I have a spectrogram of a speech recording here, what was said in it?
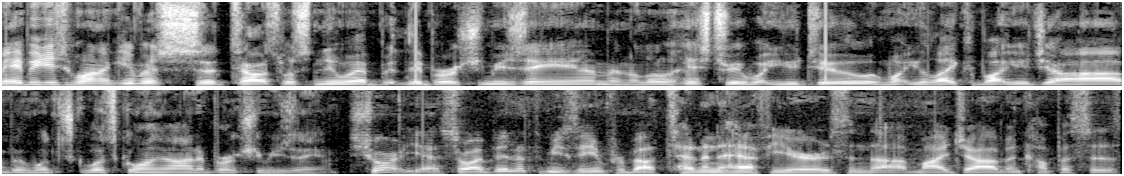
Maybe you just want to give us, uh, tell us what's new at the Berkshire Museum and a little history of what you do and what you like about your job and what's what's going on at Berkshire Museum. Sure, yeah. So I've been at the museum for about 10 and a half years, and uh, my job encompasses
